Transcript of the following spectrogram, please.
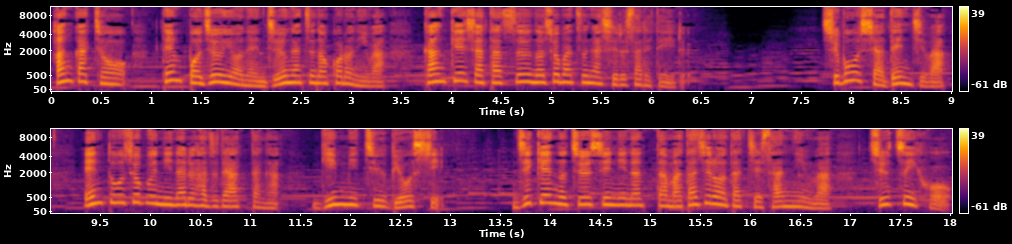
繁華町天保14年10月の頃には関係者多数の処罰が記されている。首謀者伝次は遠投処分になるはずであったが、吟味中病死。事件の中心になった又次郎たち3人は中追放。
